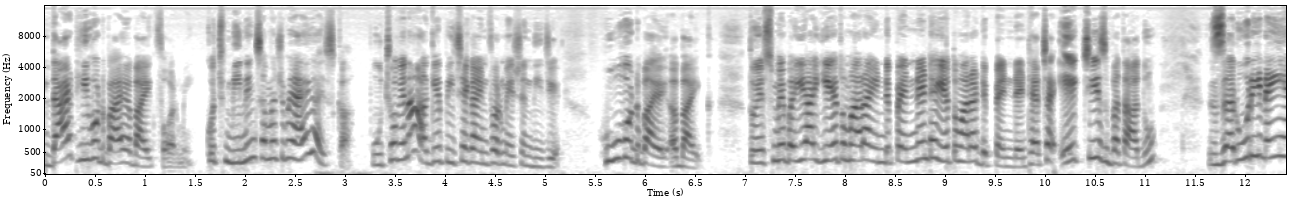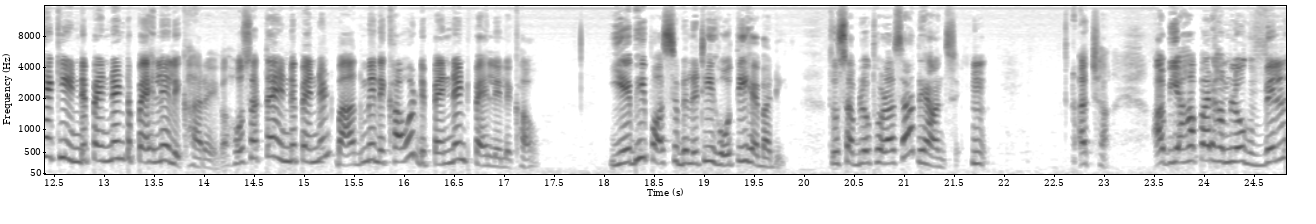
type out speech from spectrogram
That he would buy a bike for me कुछ मीनिंग समझ में आएगा इसका? पूछोगे ना, आगे पीछे का इंफॉर्मेशन दीजिए। Who would buy a bike तो इसमें भैया, ये तुम्हारा इंडिपेंडेंट है, ये तुम्हारा डिपेंडेंट है। अच्छा एक चीज़ बता दूँ। ज़रूरी नहीं है कि इंडिपेंडेंट पहले लिखा रहेगा। हो सकता है इंडिपेंडेंट बाद में लिखा हो डिपेंडेंट पहले लिखा हो। ये भी पॉसिबिलिटी होती है बडी तो सब लोग थोड़ा सा ध्यान से। हम्म। अच्छा अब यहाँ पर हम लोग विल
